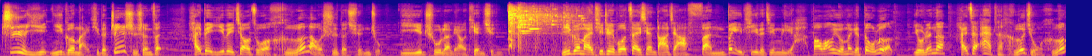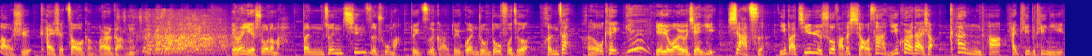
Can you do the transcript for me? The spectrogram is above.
质疑尼格买提的真实身份，还被一位叫做何老师的群主移出了聊天群。尼格买提这波在线打假反被踢的经历啊，把网友们给逗乐了。有人呢还在艾特何炅何老师开始造梗玩梗。有人也说了嘛，本尊亲自出马，对自个儿对观众都负责，很赞，很 OK。也有网友建议，下次你把今日说法的小撒一块带上，看他还踢不踢你。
